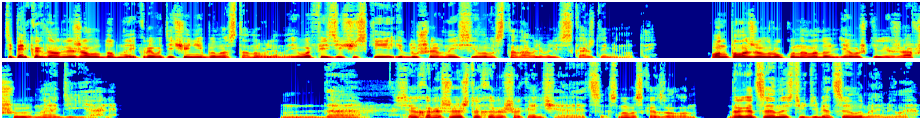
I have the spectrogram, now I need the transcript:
Теперь, когда он лежал удобно и кровотечение было остановлено, его физические и душевные силы восстанавливались с каждой минутой. Он положил руку на ладонь девушки, лежавшую на одеяле. — Да, все хорошо, что хорошо кончается, — снова сказал он. — Драгоценности у тебя целы, моя милая?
